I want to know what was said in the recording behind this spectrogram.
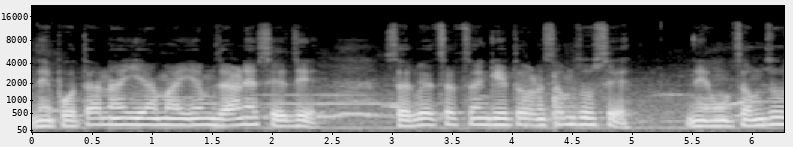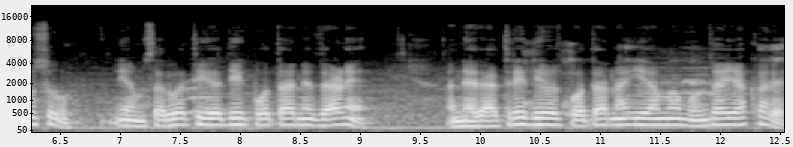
ને પોતાના યામાં એમ જાણે છે જે સર્વે સત્સંગી તો અણસમજુ છે ને હું સમજું છું, એમ સર્વથી અધિક પોતાને જાણે અને રાત્રિ દિવસ પોતાના યામાં મૂંઝાયા કરે.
